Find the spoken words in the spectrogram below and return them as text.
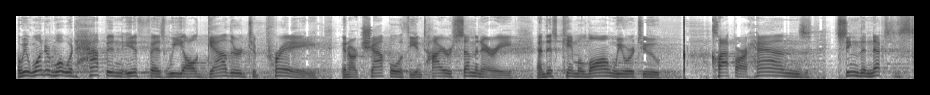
And we wondered what would happen if, as we all gathered to pray in our chapel with the entire seminary, and this came along, we were to clap our hands, sing the next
